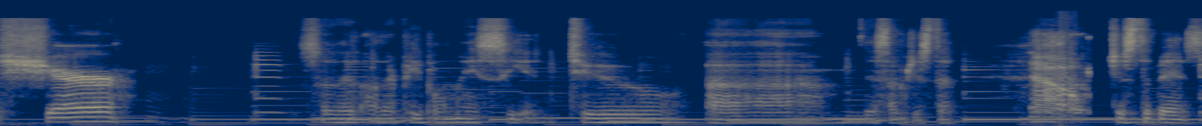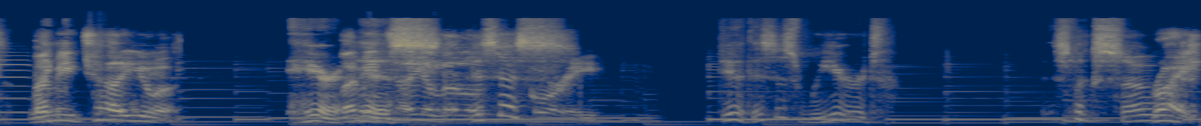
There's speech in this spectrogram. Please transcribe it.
share so that other people may see it too. Um this I'm just a Now, just a bit. let me tell you. A, Here, let me tell you a little this is story. dude, this is weird. This looks so Right.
